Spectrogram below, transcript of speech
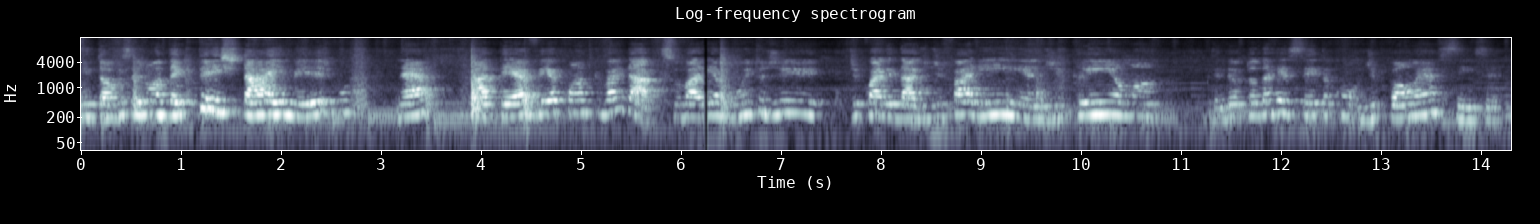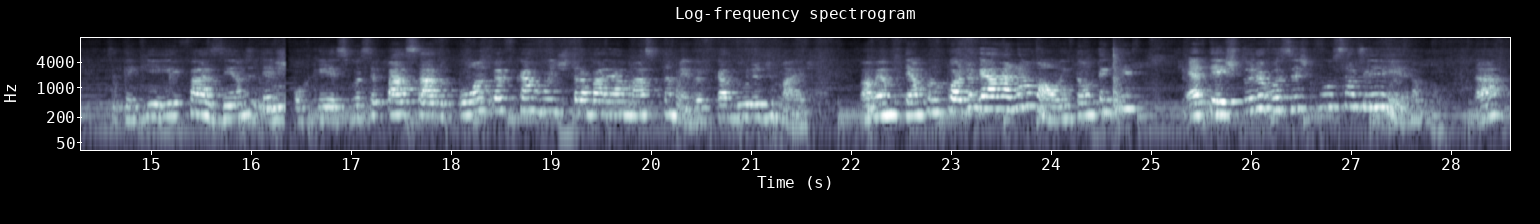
Então vocês vão ter que testar aí mesmo, né? Até ver quanto que vai dar. Porque isso varia muito de, de qualidade de farinha, de clima, entendeu? Toda receita de pão é assim. Você, você tem que ir fazendo e testando. Porque se você passar do ponto, vai ficar ruim de trabalhar a massa também, vai ficar dura demais. Ao mesmo tempo não pode agarrar na mão. Então tem que. É a textura vocês que vão saber aí, Tá tá?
